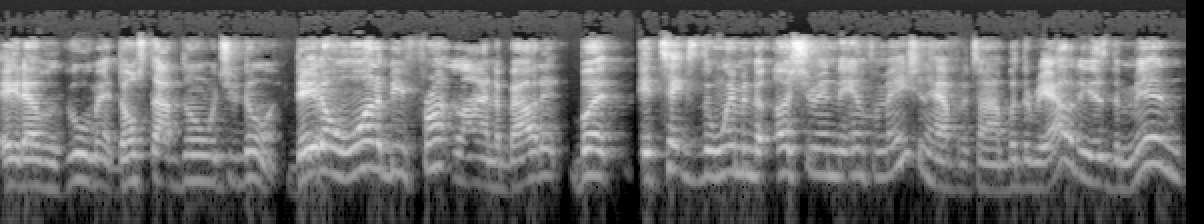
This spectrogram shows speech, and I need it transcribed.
Hey, that was cool, man. Don't stop doing what you're doing. They don't want to be frontline about it, but it takes the women to usher in the information half of the time. But the reality is the men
